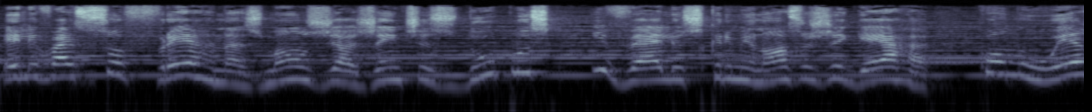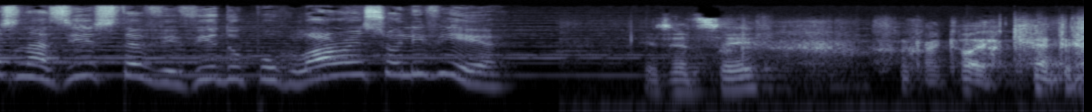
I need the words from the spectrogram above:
Ele vai sofrer nas mãos de agentes duplos e velhos criminosos de guerra, como o ex-nazista vivido por Laurence Olivier. Is it safe? Look, I tell you, I can't do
